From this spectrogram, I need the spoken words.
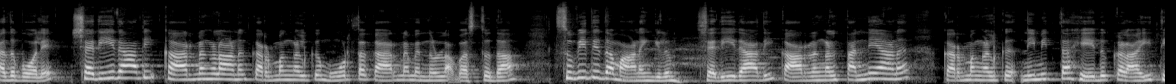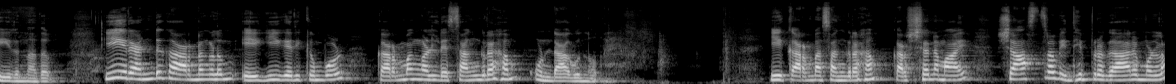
അതുപോലെ ശരീരാദി കാരണങ്ങളാണ് കർമ്മങ്ങൾക്ക് മൂർത്ത കാരണമെന്നുള്ള വസ്തുത സുവിദിതമാണെങ്കിലും ശരീരാദി കാരണങ്ങൾ തന്നെയാണ് കർമ്മങ്ങൾക്ക് നിമിത്ത ഹേതുക്കളായി തീരുന്നത്. ഈ രണ്ട് കാരണങ്ങളും ഏകീകരിക്കുമ്പോൾ കർമ്മങ്ങളുടെ സംഗ്രഹം ഉണ്ടാകുന്നു. ഈ കർമ്മസംഗ്രഹം കർശനമായി ശാസ്ത്രവിധിപ്രകാരമുള്ള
